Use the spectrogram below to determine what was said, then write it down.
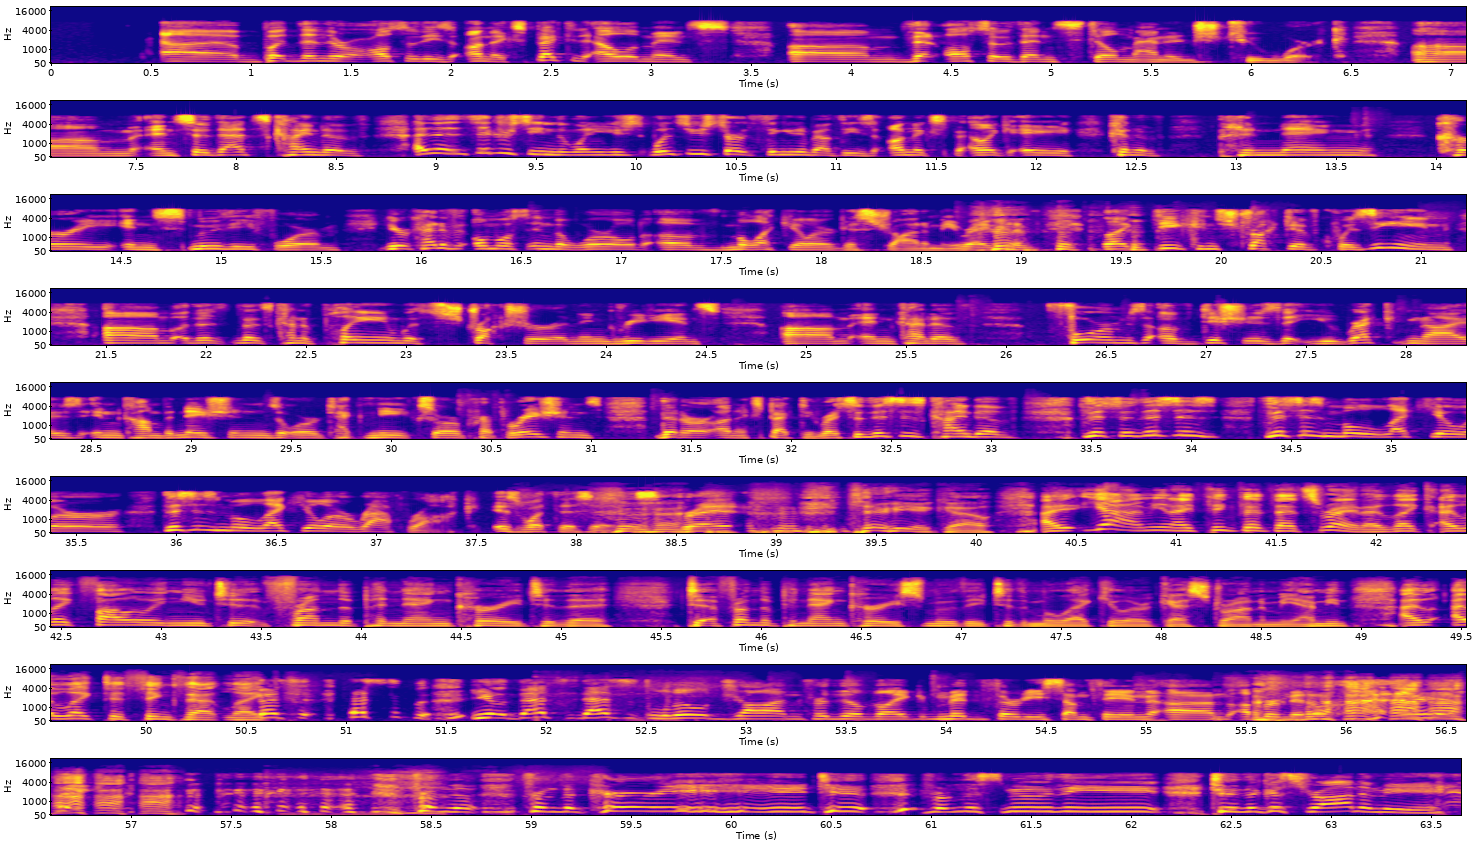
uh, but then there are also these unexpected elements um, that also then still manage to work, um, and so that's kind of and it's interesting that when you once you start thinking about these unexpected, like a kind of Penang curry in smoothie form, you're kind of almost in the world of molecular gastronomy, right? Kind of like deconstructive cuisine um, that's, that's, kind of playing with structure and ingredients um, and kind of forms of dishes that you recognize in combinations or techniques or preparations that are unexpected right? So this is kind of this so this is this is molecular this is molecular rap rock is what this is right? There you go. I yeah i mean i think that that's right. I like i like following you to from the penang curry to the to, from the penang curry smoothie to the molecular gastronomy. I mean i i like to think that like that's that's you know that's that's Lil Jon for the like mid 30 something um, upper middle from the from the curry to from the smoothie to the gastronomy.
